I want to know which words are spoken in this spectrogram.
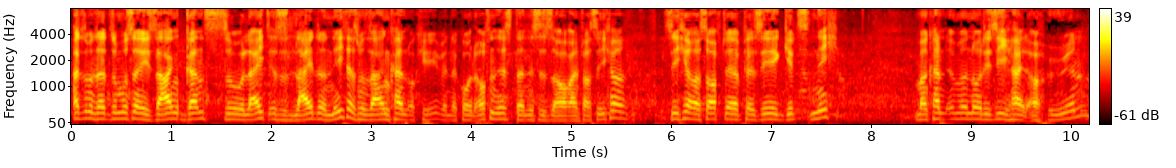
Also man dazu muss natürlich sagen, ganz so leicht ist es leider nicht, dass man sagen kann, okay, wenn der Code offen ist, dann ist es auch einfach sicher. Sichere Software per se gibt es nicht. Man kann immer nur die Sicherheit erhöhen.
